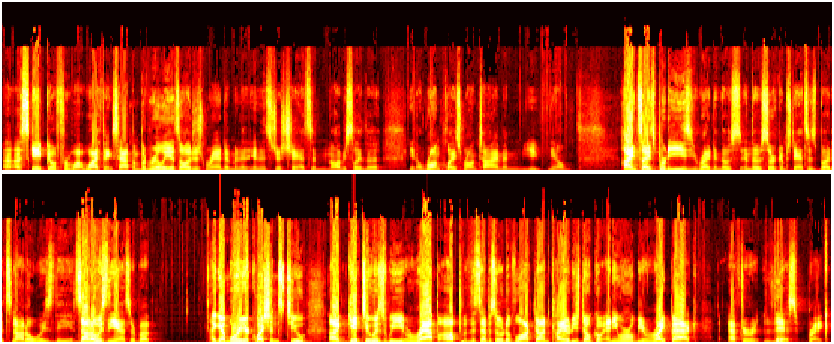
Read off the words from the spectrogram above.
a scapegoat for why, why things happen, but really it's all just random and, it, and it's just chance. And obviously the you know wrong place, wrong time, and you you know hindsight's pretty easy, right? In those in those circumstances, but it's not always the it's not always the answer, but. I got more of your questions to uh, get to as we wrap up this episode of Locked On Coyotes. Don't go anywhere. We'll be right back after this break.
